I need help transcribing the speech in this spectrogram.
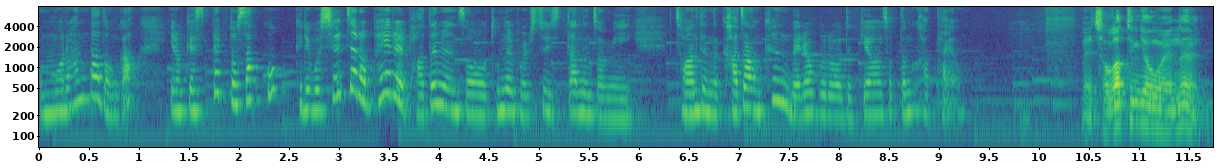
업무를 한다던가 이렇게 스펙도 쌓고 그리고 실제로 페이를 받으면서 돈을 벌 수 있다는 점이 저한테는 가장 큰 매력으로 느껴졌던 것 같아요. 네, 저 같은 경우에는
